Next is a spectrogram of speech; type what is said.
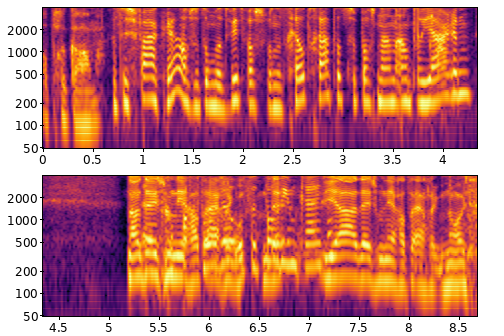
opgekomen. Dat is vaak, hè, als het om het witwassen van het geld gaat... dat ze pas na een aantal jaren nou, deze meneer had eigenlijk. Het podium krijgen? Ja, deze meneer had eigenlijk nooit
